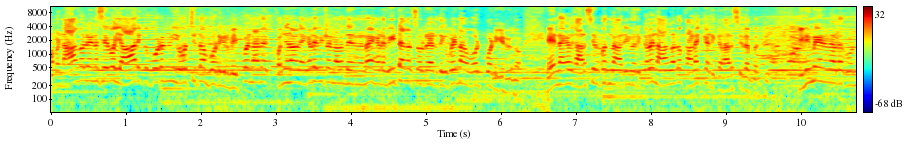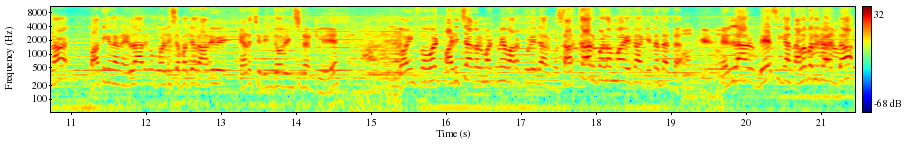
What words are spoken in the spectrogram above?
அப்போ நாங்களும் என்ன செய்வோம்? யாருக்கு போடணும்னு யோசிச்சு தான் போட்டுக்கிட்டு இப்போ நான் கொஞ்ச நாள் எங்கள் வீட்டில் நடந்தது என்னன்னா எங்கள் வீட்டாக்கள் சொல்கிற இடத்துக்கு போய் நாங்கள் ஓட் போட்டுக்கிட்டு இருந்தோம். ஏன்னா எங்களுக்கு அரசியல் பற்றின அறிவு இருக்கல. நாங்களும் கணக்கு எடுக்கல அரசியலை பற்றி இனிமேல் என்ன நடக்கும்னா பாத்தீங்கன்னா எல்லாருக்கும் பொலிட்டிக்ஸை பத்தி ஒரு அறிவு கிடைச்சிட்டு இந்த ஒரு இன்சிடென்ட்லயே கோயிங் ஃபார்வர்ட் படிச்சாக்கள் மட்டுமே வரக்கூடியதா இருக்கும். சர்க்கார் படமா இதான் கிட்டத்தட்ட. எல்லாரும் பேசிக்கா தளபதி ஃபேன் தான்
